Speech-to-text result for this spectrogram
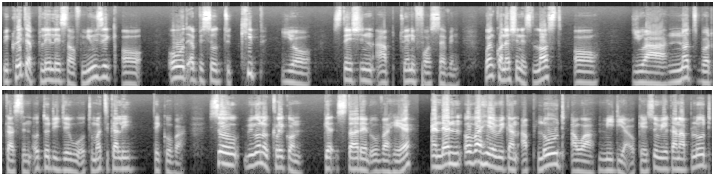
we create a playlist of music or old episode to keep your station up 24 7 when connection is lost or you are not broadcasting auto dj will automatically take over. So we're going to click on get started over here and then over here we can upload our media okay? So we can upload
